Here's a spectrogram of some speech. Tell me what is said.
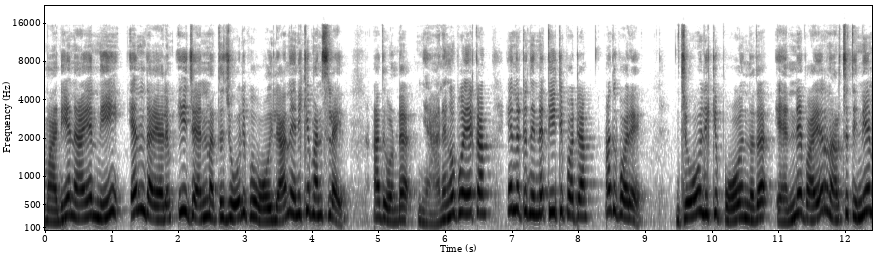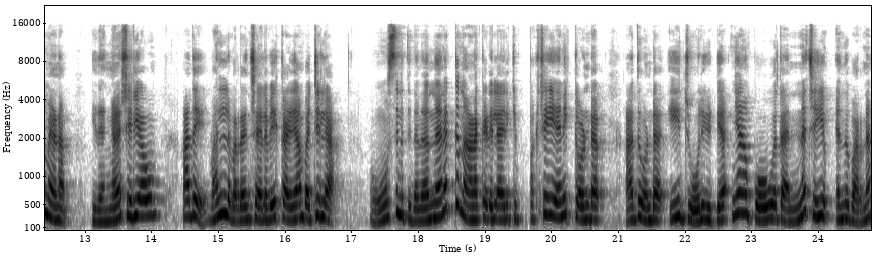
മടിയനായ നീ എന്തായാലും ഈ ജന്മത്ത് ജോലി പോയില്ല എന്ന് എനിക്ക് മനസ്സിലായി. അതുകൊണ്ട് ഞാനങ്ങ് പോയേക്കാം. എന്നിട്ട് നിന്നെ തീറ്റിപ്പോറ്റാം. അതുപോലെ ജോലിക്ക് പോകുന്നത് എന്നെ വയറ് നിറച്ച് തിന്നേം വേണം. ഇതെങ്ങനെ ശരിയാവും? അതെ വല്ലവരുടെയും ചിലവിൽ കഴിയാൻ പറ്റില്ല. ഓസിന് തിന്നുന്നത് നിനക്ക് നാണക്കേടില്ലായിരിക്കും പക്ഷേ എനിക്കുണ്ട്. അതുകൊണ്ട് ഈ ജോലി കിട്ടിയാൽ ഞാൻ പോവുക തന്നെ ചെയ്യും എന്ന് പറഞ്ഞ്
